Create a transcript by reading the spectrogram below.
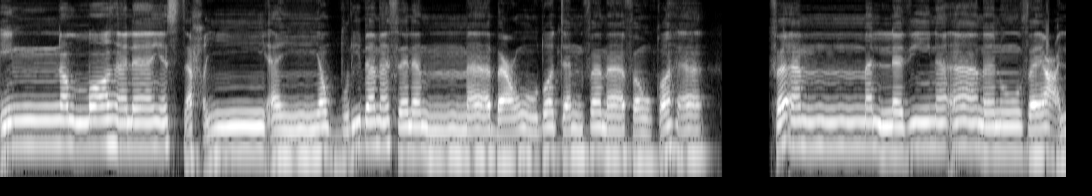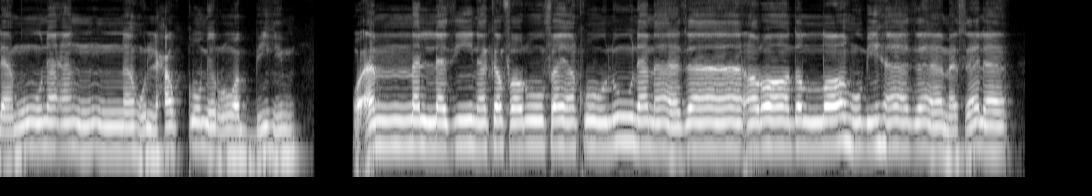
ان الله لا يستحي ان يضرب مثلا ما بعوضة فما فوقها فاما الذين امنوا فيعلمون انه الحق من ربهم واما الذين كفروا فيقولون ماذا اراد الله بهذا مثلا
